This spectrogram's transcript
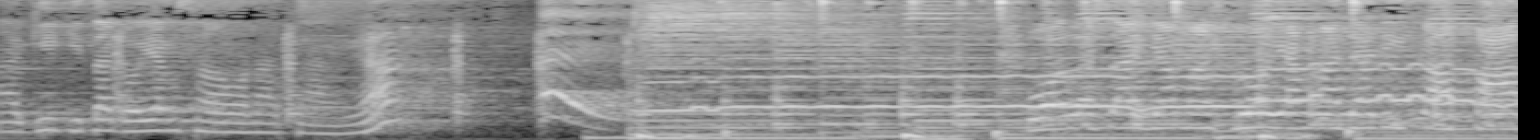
lagi kita goyang sawanata ya. Boleh saja mas bro yang ada di kapal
